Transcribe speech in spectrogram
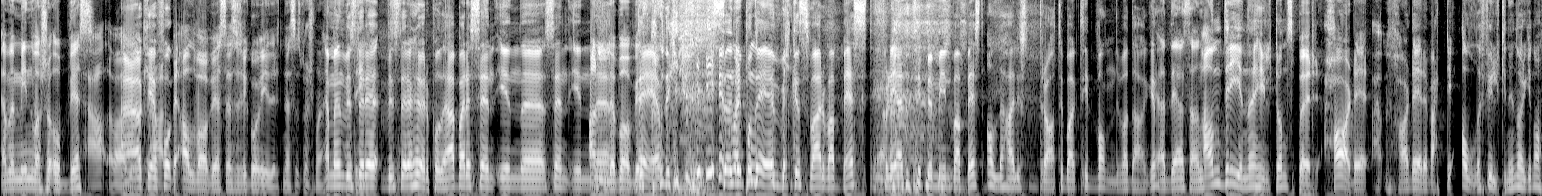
Ja, men min var så obvious. Ja, det var, eh, okay, ja, folk- Alle var obvious. Jeg syns vi går videre til neste spørsmål. Ja, men hvis dere, hvis dere hører på det her, bare send inn, uh, send inn uh, Alle var obvious. DM. Send inn på DM hvilket svar var best. Fordi jeg tipper min var best. Alle har lyst til å dra tilbake til vanlig var dagen. Ja, det er sant. Andrine Hilton spør Har dere, har dere vært i alle fylkene i Norge nå.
